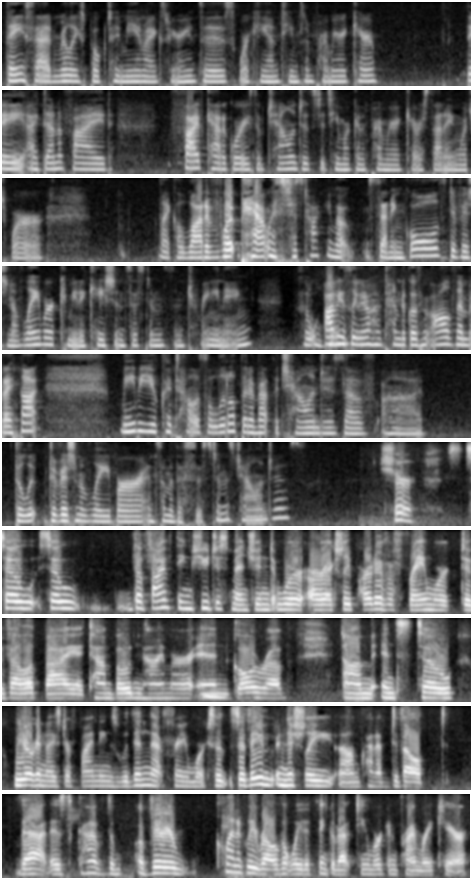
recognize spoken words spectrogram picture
they said really spoke to me and my experiences working on teams in primary care. They identified five categories of challenges to teamwork in the primary care setting, which were like a lot of what Pat was just talking about setting goals, division of labor, communication systems, and training. So, mm-hmm. obviously, we don't have time to go through all of them, but I thought maybe you could tell us a little bit about the challenges of uh, division of labor and some of the systems challenges. Sure. So, so the five things you just mentioned were are actually part of a framework developed by Tom Bodenheimer and mm. Ghorob, um, and so we organized our findings within that framework. So, so they initially um, kind of developed that as kind of the, a very clinically relevant way to think about teamwork in primary care.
